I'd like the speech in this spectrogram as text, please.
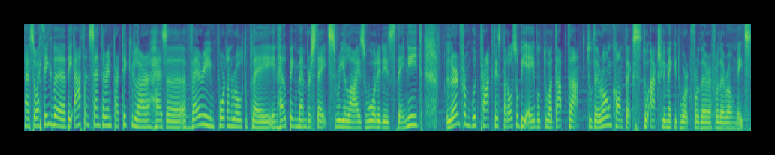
Uh, so I think the, the Athens Center in particular has a, a very important role to play in helping helping member states realize what it is they need, learn from good practice, but also be able to adapt that to their own context to actually make it work for their for their own needs.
